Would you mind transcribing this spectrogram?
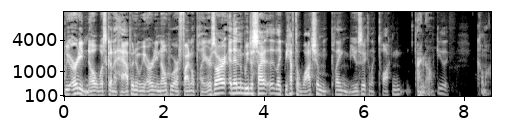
we already know what's going to happen and we already know who our final players are and then we decide like we have to watch him playing music and like talking I know. like, come on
